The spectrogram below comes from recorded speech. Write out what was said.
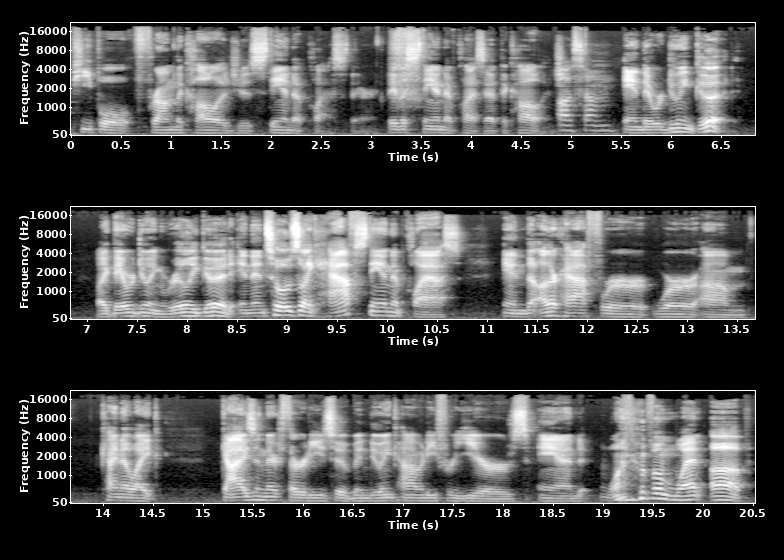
people from the college's stand-up class there. They have a stand-up class at the college Awesome. and they were doing good. Like they were doing really good. And then so it was like half stand up class and the other half were were um kind of like guys in their 30s who have been doing comedy for years and one of them went up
